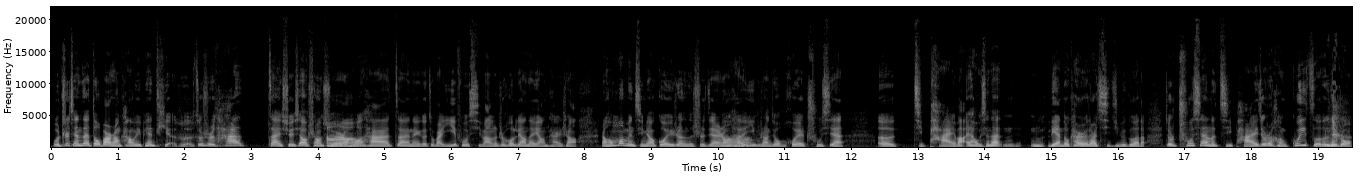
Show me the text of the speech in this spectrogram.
我之前在豆瓣上看过一篇帖子，就是他在学校上学，啊然后他在那个就把衣服洗完了之后晾在阳台上，然后莫名其妙过一阵子时间，然后他的啊。衣服上就会出现，呃。几排吧，哎呀，我现在嗯嗯脸都开始有点起鸡皮疙瘩，就是出现了几排，就是很规则的那种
